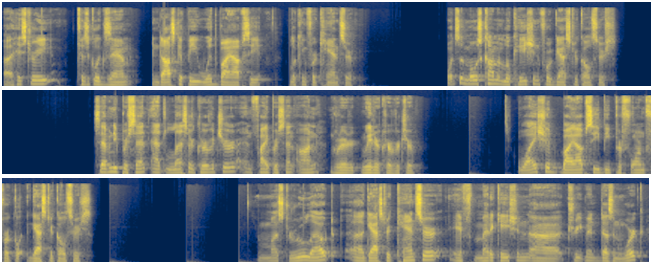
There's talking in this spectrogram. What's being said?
Uh, history, physical exam, endoscopy with biopsy, looking for cancer. What's the most common location for gastric ulcers? 70% at lesser curvature and 5% on greater, curvature. Why should biopsy be performed for gastric ulcers? You must rule out uh, gastric cancer if medication uh, treatment doesn't work.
